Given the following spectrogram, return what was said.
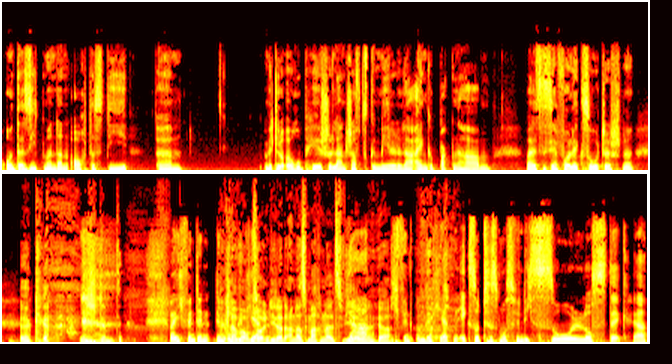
Und da sieht man dann auch, dass die ähm, mitteleuropäische Landschaftsgemälde da eingebacken haben. Weil es ist ja voll exotisch, ne? Äh, stimmt. Weil ich finde den, den ja klar, warum sollten die das anders machen als wir? Ja, ne? ja. ich finde umgekehrten Exotismus finde ich so lustig, ja.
